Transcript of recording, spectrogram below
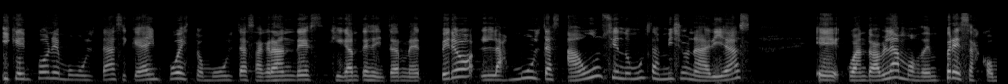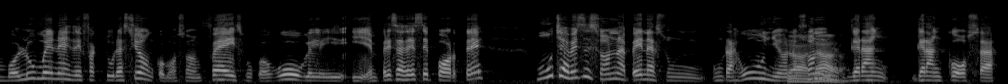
y que impone multas y que ha impuesto multas a grandes gigantes de Internet. Pero las multas, aún siendo multas millonarias, eh, cuando hablamos de empresas con volúmenes de facturación como son Facebook o Google y, empresas de ese porte, muchas veces son apenas un, rasguño, no son gran, gran cosa.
